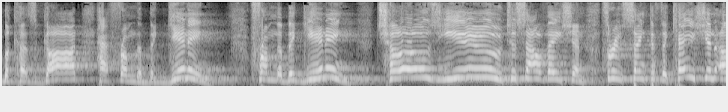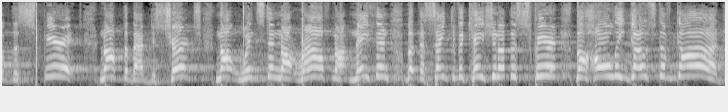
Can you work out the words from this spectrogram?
because God hath from the beginning, from the beginning, chose you to salvation through sanctification of the Spirit. Not the Baptist church, not Winston, not Ralph, not Nathan, but the sanctification of the Spirit, the Holy Ghost of God,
